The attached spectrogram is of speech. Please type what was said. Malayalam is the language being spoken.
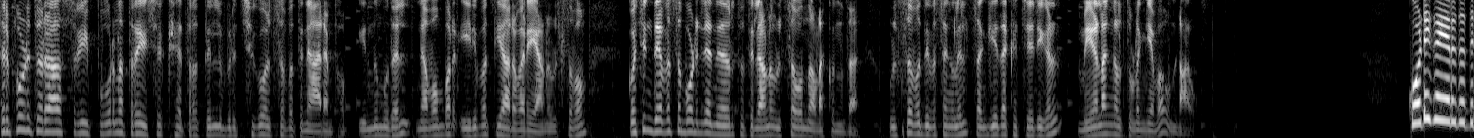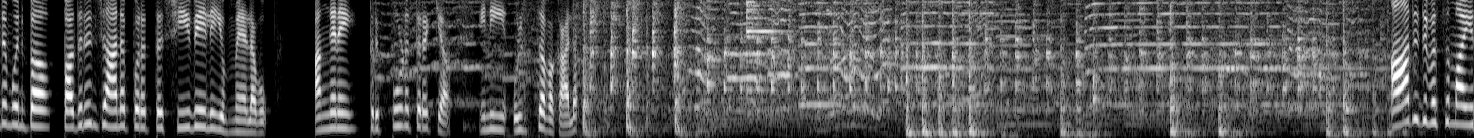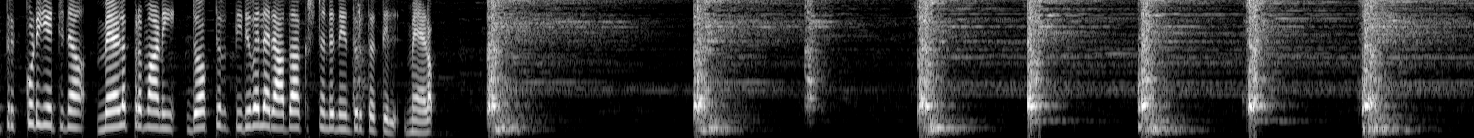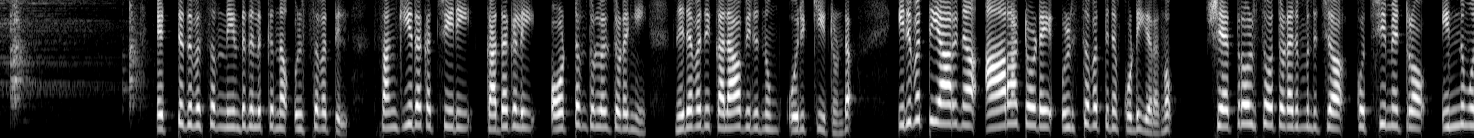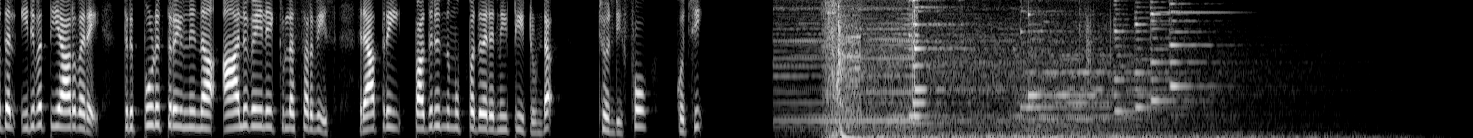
തൃപ്പൂണിത്തുറ ശ്രീ പൂർണത്രയീശ ക്ഷേത്രത്തിൽ വൃശ്ചികോത്സവത്തിന് ആരംഭം. ഇന്നു മുതൽ നവംബർ ഇരുപത്തിയാറ് വരെയാണ് ഉത്സവം. കൊച്ചിൻ ദേവസ്വം ബോർഡിന്റെ നേതൃത്വത്തിലാണ് ഉത്സവം നടക്കുന്നത്. ഉത്സവ ദിവസങ്ങളിൽ സംഗീത കച്ചേരികൾ മേളങ്ങൾ തുടങ്ങിയവ ഉണ്ടാകും. കൊടി കയറുന്നതിന് മുൻപ് പതിനഞ്ചാനപ്പുറത്ത് ശീവേലിയും മേളവും. അങ്ങനെ തൃപ്പൂണിത്തുറയ്ക്ക് ഇനി ഉത്സവകാലം. ആദ്യ ദിവസമായ തൃക്കൊടിയേറ്റിന് മേളപ്രമാണി ഡോക്ടർ തിരുവല്ല രാധാകൃഷ്ണന്റെ നേതൃത്വത്തിൽ മേളം. എട്ട് ദിവസം നീണ്ടു നിൽക്കുന്ന ഉത്സവത്തിൽ സംഗീത കച്ചേരി കഥകളി ഓട്ടം തുള്ളൽ തുടങ്ങി നിരവധി കലാവിരുന്നും ഒരുക്കിയിട്ടുണ്ട്. ഇരുപത്തിയാറിന് ആറാട്ടോടെ ഉത്സവത്തിന് കൊടിയിറങ്ങും. ക്ഷേത്രോത്സവത്തോടനുബന്ധിച്ച് കൊച്ചി മെട്രോ ഇന്നു മുതൽ ഇരുപത്തിയാറ് വരെ തൃപ്പൂണിത്തുറയിൽ നിന്ന് ആലുവയിലേക്കുള്ള സർവീസ് രാത്രി പതിനൊന്ന് മുപ്പത് വരെ നീട്ടിയിട്ടുണ്ട്. ട്വന്റി കൊച്ചി.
